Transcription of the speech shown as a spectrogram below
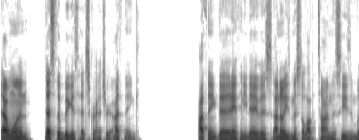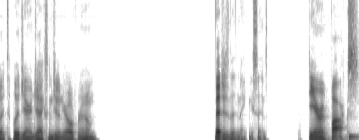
That one, that's the biggest head scratcher, I think. I think that Anthony Davis, I know he's missed a lot of time this season, but to put Jaren Jackson Jr. over him, that just doesn't make any sense. De'Aaron Fox,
